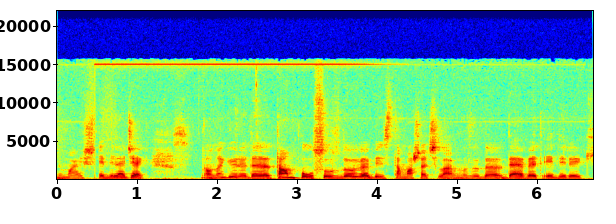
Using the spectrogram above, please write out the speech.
nümayiş ediləcək. Ona görə də tam pulsuzdur və biz tamaşaçılarımızı da dəvət edirik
